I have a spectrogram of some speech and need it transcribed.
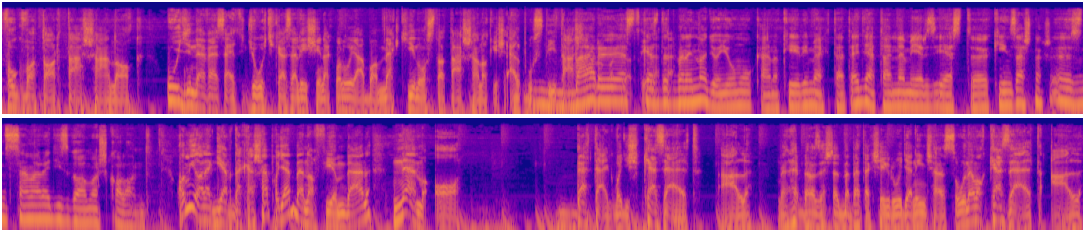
fogvatartásának, úgynevezett gyógykezelésének valójában megkínosztatásának és elpusztításának Bár ő ezt kezdetben egy nagyon jó mókának éli meg, tehát egyáltalán nem érzi ezt kínzásnak, ez számára egy izgalmas kaland. Ami a legérdekesebb, hogy ebben a filmben nem a beteg, vagyis kezelt áll, mert ebben az esetben betegségről ugye nincsen szó, nem a kezelt áll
